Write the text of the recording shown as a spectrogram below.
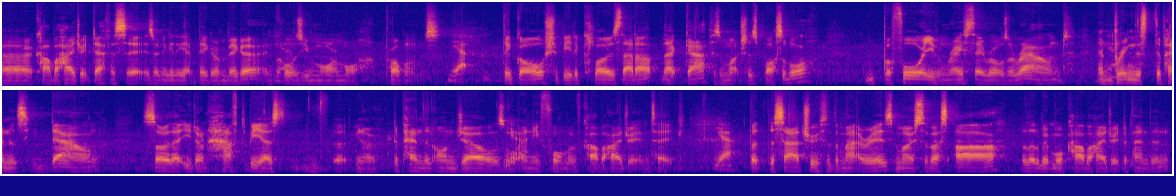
uh, carbohydrate deficit is only going to get bigger and bigger and Yeah. cause you more and more problems. Yeah. The goal should be to close that up, that gap, as much as possible before even race day rolls around and Yeah. bring this dependency down so that you don't have to be as uh, you know dependent on gels or Yeah. any form of carbohydrate intake. Yeah. But the sad truth of the matter is most of us are a little bit more carbohydrate dependent.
